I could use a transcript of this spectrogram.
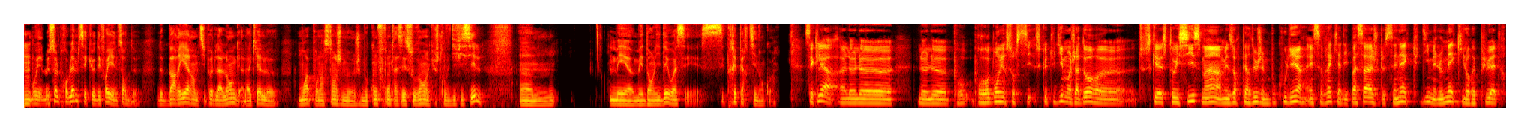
Hmm. Mm. le seul problème, c'est que des fois, il y a une sorte de, barrière un petit peu de la langue à laquelle, euh, moi, pour l'instant, je me, confronte assez souvent et que je trouve difficile. Euh, mais, euh, mais dans l'idée, ouais, c'est très pertinent, quoi. C'est clair. Le, le, le, pour, pour, rebondir sur ce que tu dis, moi, j'adore tout ce qui est stoïcisme. Hein. à mes heures perdues, j'aime beaucoup lire. Et c'est vrai qu'il y a des passages de Sénèque, tu dis, mais le mec, il aurait pu être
